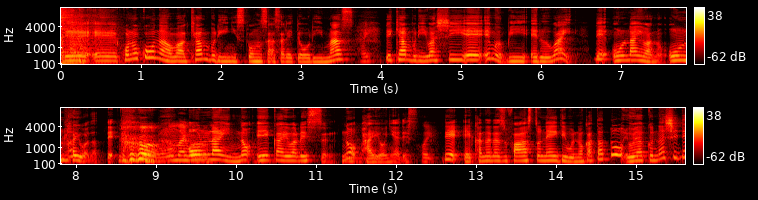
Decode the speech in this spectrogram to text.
い、で、えーこのコーナーはキャンブリーにスポンサーされております。はいで、キャンブリーは CAMBLY でオンラインはのオンラインはだって。オンラインの英会話レッスンのパイオニアです。はい。で、えー必ずファーストネイティブの方と予約なしで、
